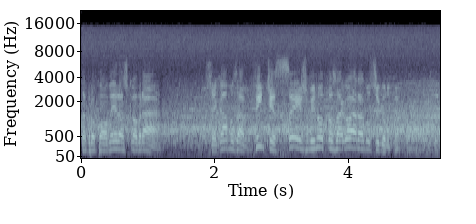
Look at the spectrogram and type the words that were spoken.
Volta para o Palmeiras cobrar. Chegamos a 26 minutos agora no segundo tempo.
